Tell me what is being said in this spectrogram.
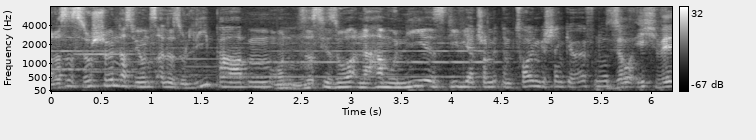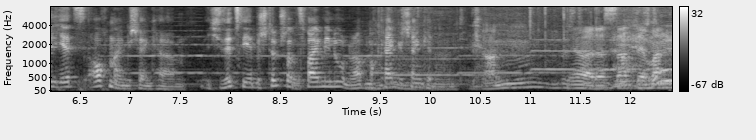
Aber das ist so schön, dass wir uns alle so lieb haben und mhm. dass hier so eine Harmonie ist. Die hat schon mit einem tollen Geschenk eröffnet. So, ich will jetzt auch mein Geschenk haben. Ich sitze hier bestimmt schon zwei Minuten und habe noch kein Geschenk in der Hand. Dann ja, das sagt, der Mann,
